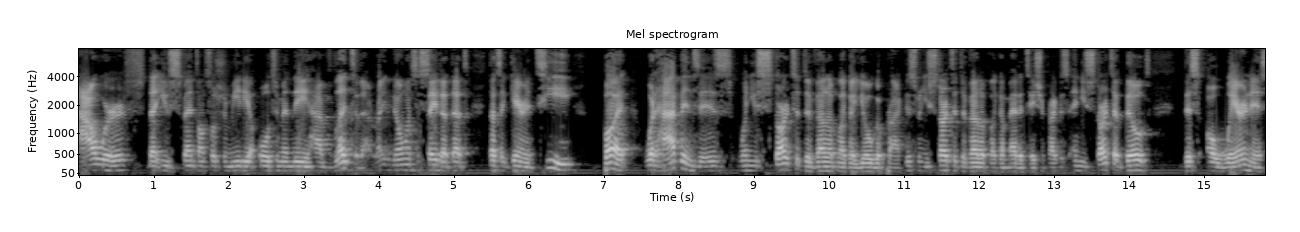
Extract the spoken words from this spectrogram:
hours that you spent on social media ultimately have led to that, right? No one's to say that that's that's a guarantee, but what happens is when you start to develop like a yoga practice, when you start to develop like a meditation practice, and you start to build this awareness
